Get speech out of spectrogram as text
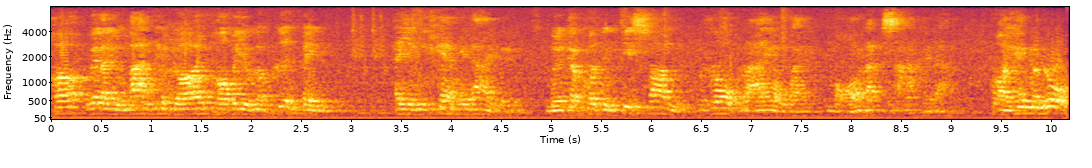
เพราะเวลาอยู่บ้านเรียบร้อย พอไปอยู่กับเพื่อนเป็นไอ้ยังนี้แก้ไม่ได้เลย เหมือนกับคนหนึ่งที่ซ่อนโรคร้ายเอาไว้ หมอรักษาไม่ได้ปล่อยให้มันโรค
